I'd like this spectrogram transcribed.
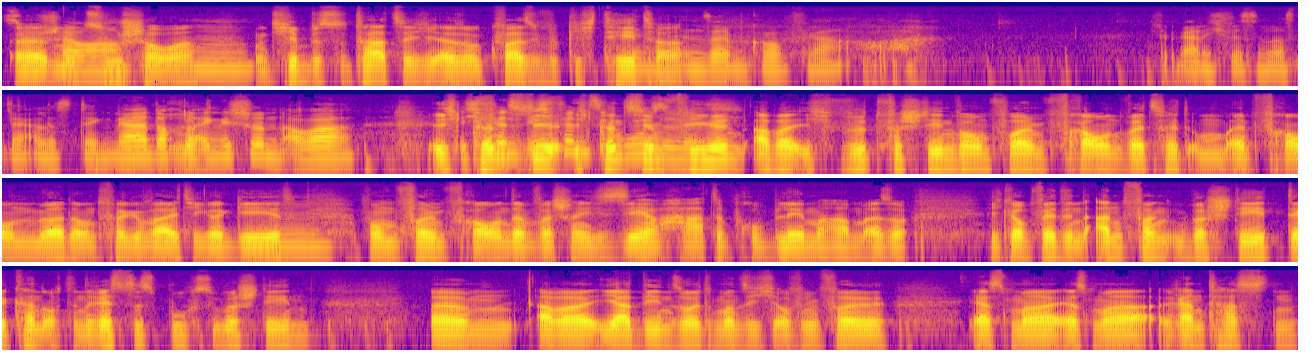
Zuschauer, äh, nur Zuschauer. Zuschauer und hier bist du tatsächlich also quasi wirklich Täter. In, in seinem Kopf, ja. Oh. Ich will gar nicht wissen, was der alles denkt. Ja, doch, ja. eigentlich schon, aber. Ich, ich könnte es dir, ich dir empfehlen, aber ich würde verstehen, warum vor allem Frauen, weil es halt um einen Frauenmörder und Vergewaltiger geht, mhm. warum vor allem Frauen da wahrscheinlich sehr harte Probleme haben. Also, ich glaube, wer den Anfang übersteht, der kann auch den Rest des Buchs überstehen. Ähm, aber ja, den sollte man sich auf jeden Fall erstmal erstmal rantasten.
